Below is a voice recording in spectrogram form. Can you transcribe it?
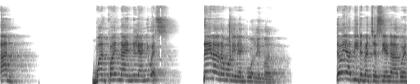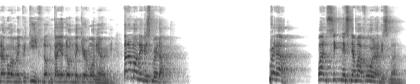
and 1.9 million US. They not the money then golden man. Don't you beat the bet chest saying now go in the government with thief nothing because you don't make your money already. Not the money this brother. Brother, one sickness you have all of this man.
